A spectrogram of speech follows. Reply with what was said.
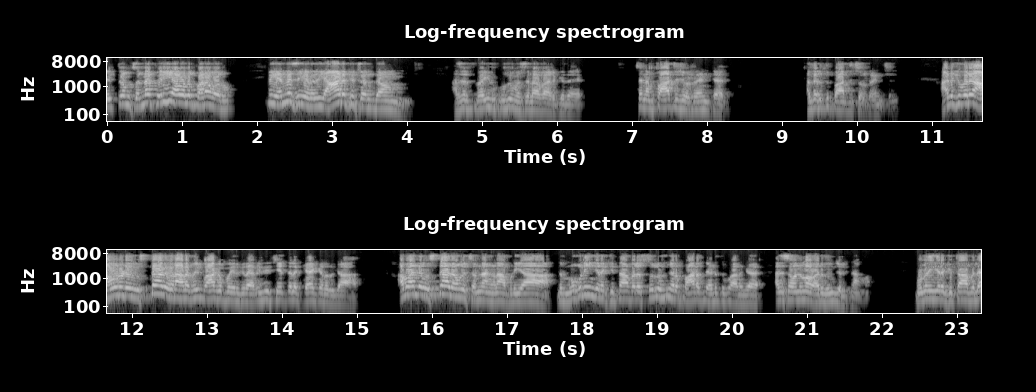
விற்றோம் சொன்னா பெரிய அளவுல பணம் வரும். இது என்ன செய்யறது? யாருக்கு சொந்தம்? ஹசரத் வயது புது மசாலாவா இருக்குது? சரி நான் பார்த்து சொல்றேன்ட்டார். அதற்கு பார்த்து சொல்றேன்னு சொல்லி. அதுக்கு பிறகு அவருடைய உஸ்தாத் ஒரு ஆளை போய் பார்க்க போயிருக்கிறார். இது விஷயத்துல கேட்கறதுக்காக. அப்ப அந்த உஸ்தாத் அவங்க சொன்னாங்களா அப்படியா? இந்த முகனிங்கிற கித்தாபில சொல்லுங்கிற பாடத்தை எடுத்து பாருங்க அது சம்பந்தமா வருதுன்னு சொல்லிட்டாங்க முகலிங்கிற கித்தாபில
